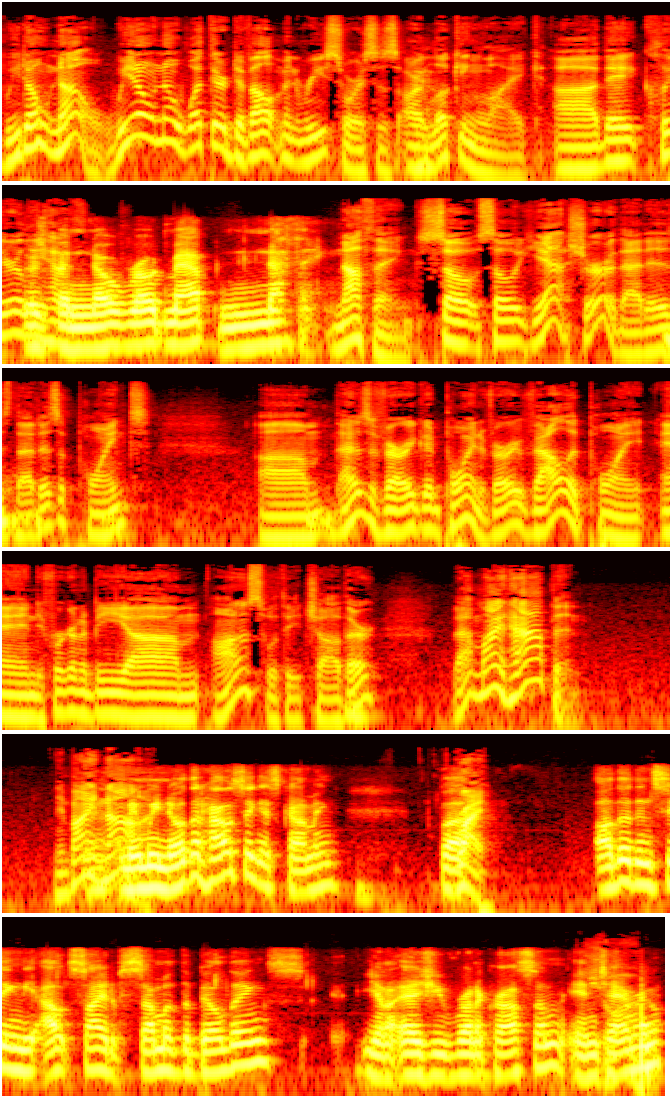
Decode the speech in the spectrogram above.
we don't know. We don't know what their development resources are looking like. Uh, they clearly there's have been no roadmap, nothing, nothing. So, so yeah, sure, that is that is a point. Um, that is a very good point, a very valid point. And if we're going to be um, honest with each other, that might happen. It might yeah. not. I mean, we know that housing is coming, but right. other than seeing the outside of some of the buildings, you know, as you run across them in sure. Tamriel,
